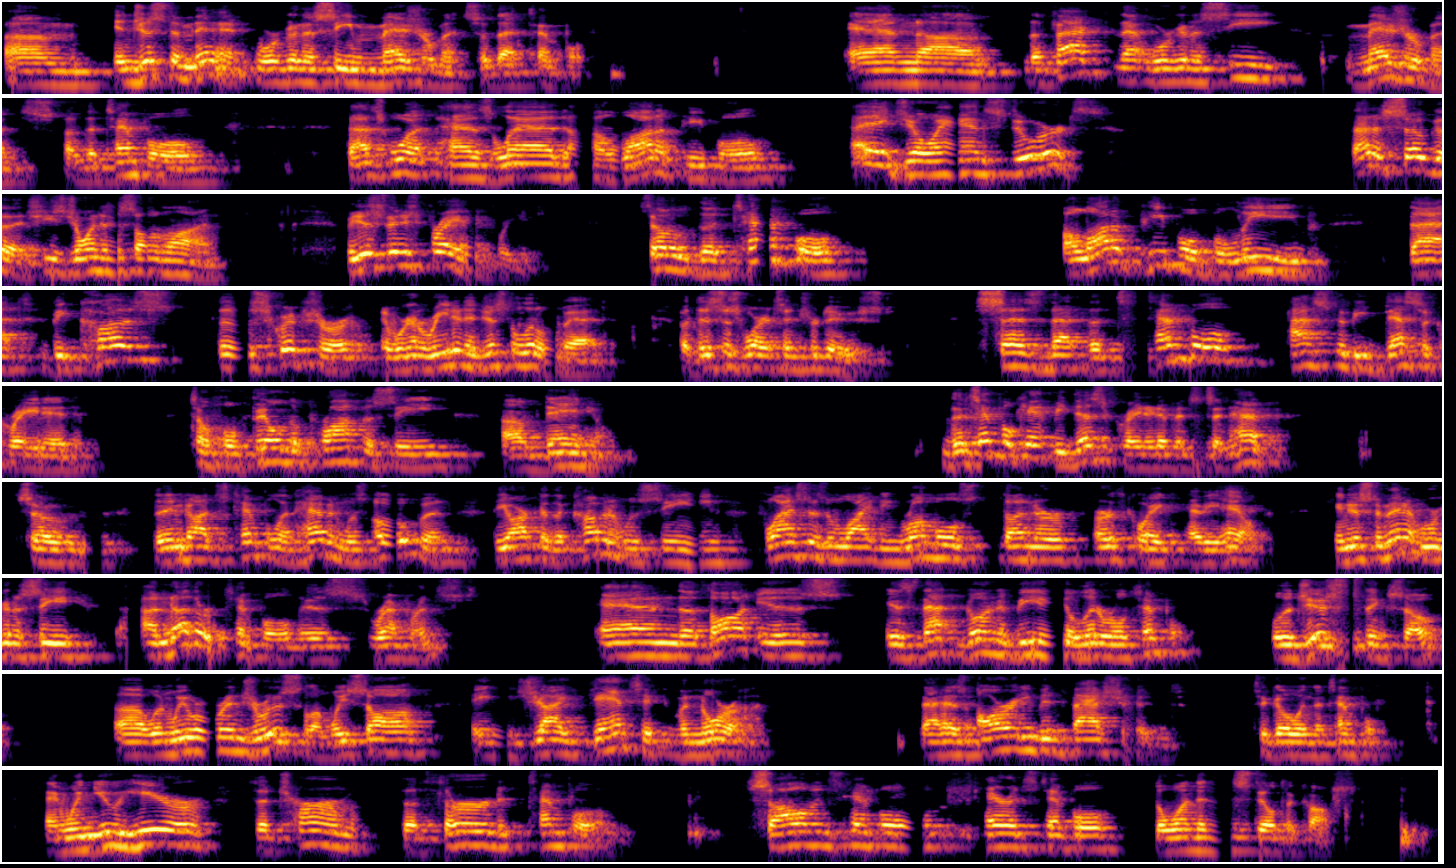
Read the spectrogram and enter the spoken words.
Um, in just a minute, we're going to see measurements of that temple. And uh, the fact that we're going to see measurements of the temple, that's what has led a lot of people. Hey, Joanne Stewart's. That is so good. She's joined us online. We just finished praying for you. So the temple, a lot of people believe that because the scripture, and we're going to read it in just a little bit, but this is where it's introduced, says that the temple has to be desecrated to fulfill the prophecy of Daniel. The temple can't be desecrated if it's in heaven. So then God's temple in heaven was open. The Ark of the Covenant was seen. Flashes of lightning, rumbles, thunder, earthquake, heavy hail. In just a minute, we're going to see another temple is referenced. And the thought is, is that going to be a literal temple? Well, the Jews think so. Uh, when we were in Jerusalem, we saw a gigantic menorah that has already been fashioned to go in the temple. And when you hear the term the third temple, Solomon's temple, Herod's temple, the one that's still to come.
